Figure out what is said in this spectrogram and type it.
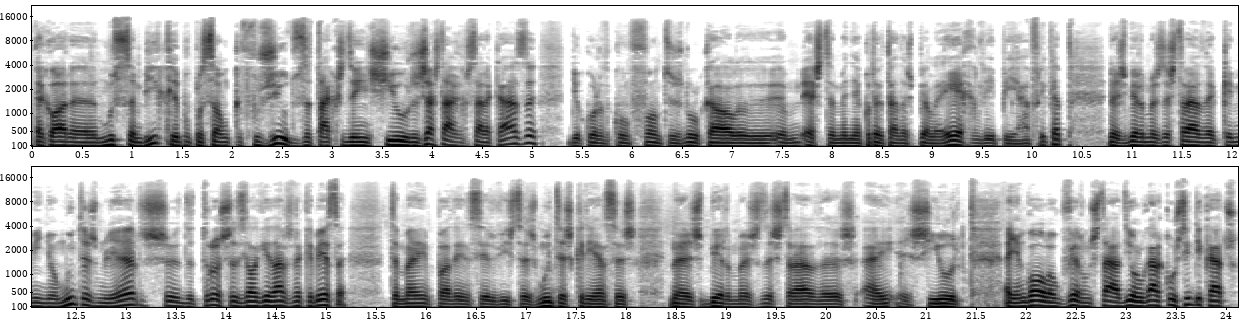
Agora, Moçambique, a população que fugiu dos ataques de Enchiure já está a regressar a casa, de acordo com fontes no local, eh, esta manhã contactadas pela RDP África. Nas bermas da estrada caminham muitas mulheres de trouxas e alguidares na cabeça. Também podem ser vistas muitas crianças nas bermas das estradas em Chiure. Em Angola, o governo está a dialogar com os sindicatos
